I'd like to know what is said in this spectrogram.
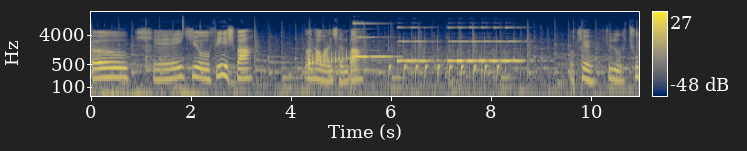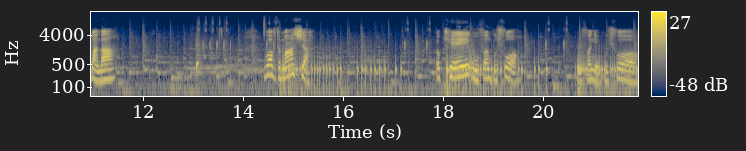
OK，就 finish 吧，让他完成吧。OK，就出版吧。War of the Marsha，。OK，五分不错。五分也不错，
